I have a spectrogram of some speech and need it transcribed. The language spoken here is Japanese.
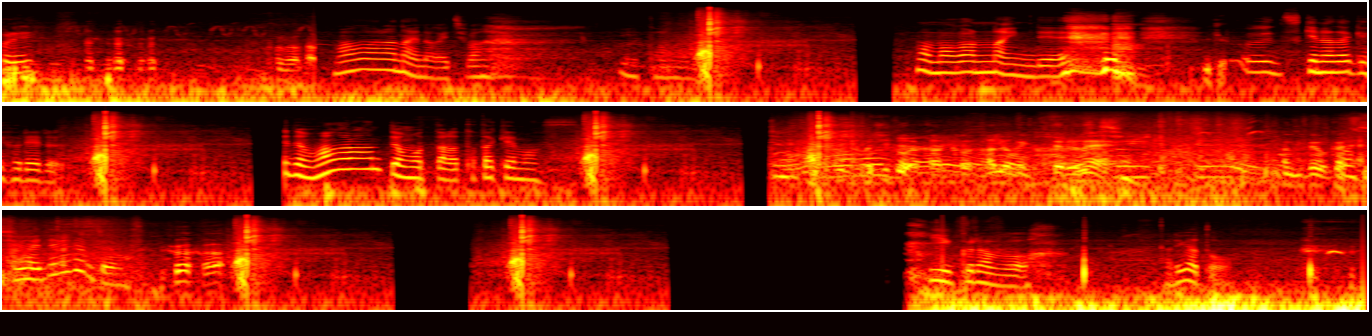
これ。曲がらないのが一番。いいと思う。まあ曲がらないんで。好きなだけ触れる。でも曲がらんって思ったら叩けます。軽くい。ってるねなんでおかしい試合出れるんちゃい。ますいいクラブを。ありがとう。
